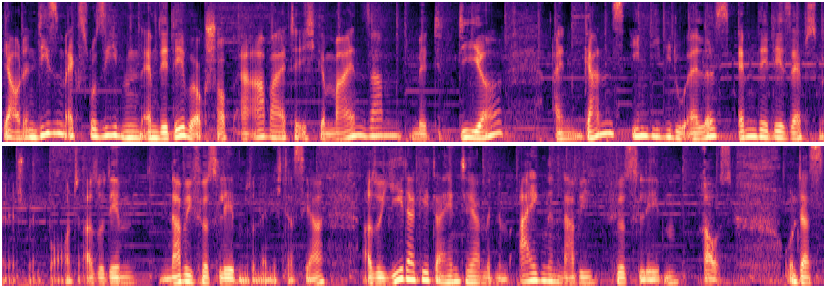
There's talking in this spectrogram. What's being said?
Ja, und in diesem exklusiven MDD-Workshop erarbeite ich gemeinsam mit dir ein ganz individuelles MDD Selbstmanagement Board, also dem Navi fürs Leben, so nenne ich das ja. Also jeder geht dahinter mit einem eigenen Navi fürs Leben raus. Und das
